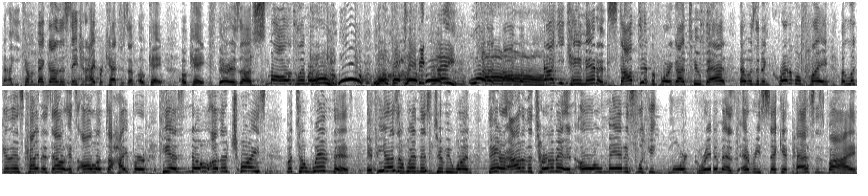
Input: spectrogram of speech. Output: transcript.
Nagi coming back down to the stage and Hyper catches him. Okay, okay, there is a small glimmer. Oh! Woo! Whoa, big play, big play! What a Oh. combo! Nagi came in and stopped it before it got too bad. That was an incredible play. But look at this, Kyna's out. It's all up to Hyper. He has no other choice but to win this. If he doesn't win this 2v1, they are out of the tournament. And oh man, it's looking more grim as every second passes by.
